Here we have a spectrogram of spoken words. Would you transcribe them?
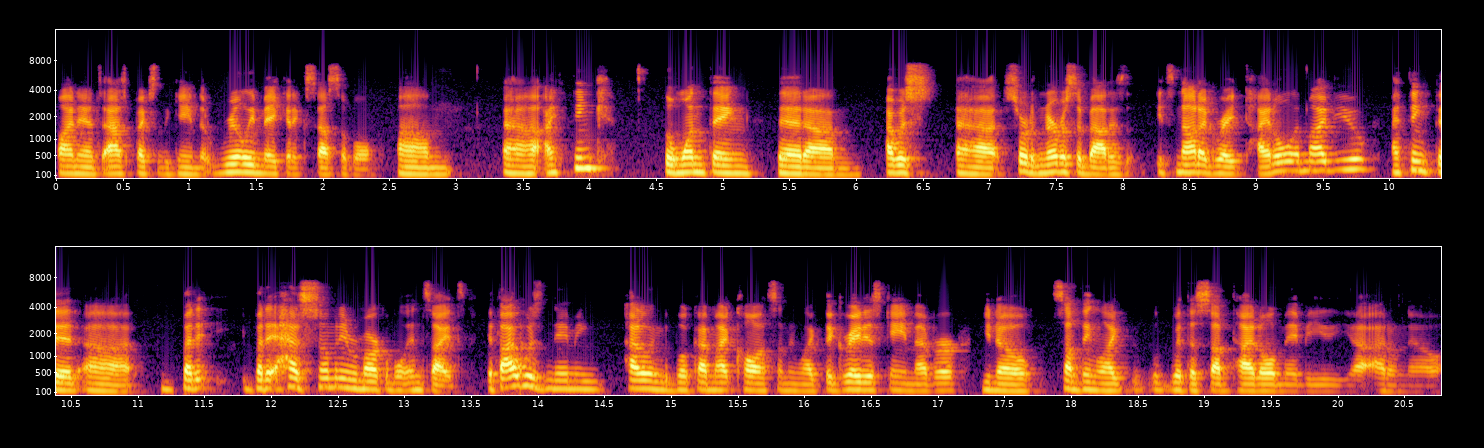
finance aspects of the game that really make it accessible. Um, uh, I think the one thing that um, I was uh, sort of nervous about is it's not a great title in my view. I think that, uh, but it, but it has so many remarkable insights. If I was naming titling the book, I might call it something like "The Greatest Game Ever." You know, something like with a subtitle, maybe uh, I don't know,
